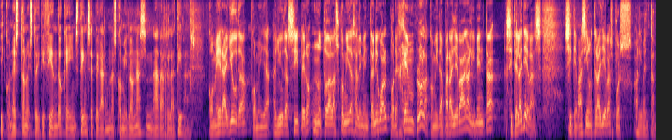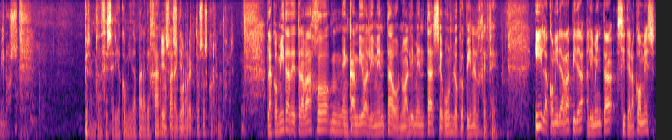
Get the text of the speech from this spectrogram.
Y con esto no estoy diciendo que Einstein se pegara unas comilonas nada relativas. Comer ayuda, comer ayuda sí, pero no todas las comidas alimentan igual. Por ejemplo, la comida para llevar alimenta si te la llevas. Si te vas y no te la llevas, pues alimenta menos. Pero entonces sería comida para dejar, no Eso para es llevar. correcto, eso es correcto. La comida de trabajo, mm, en cambio, alimenta o no alimenta según lo que opine el jefe. Y la comida rápida alimenta si te la comes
